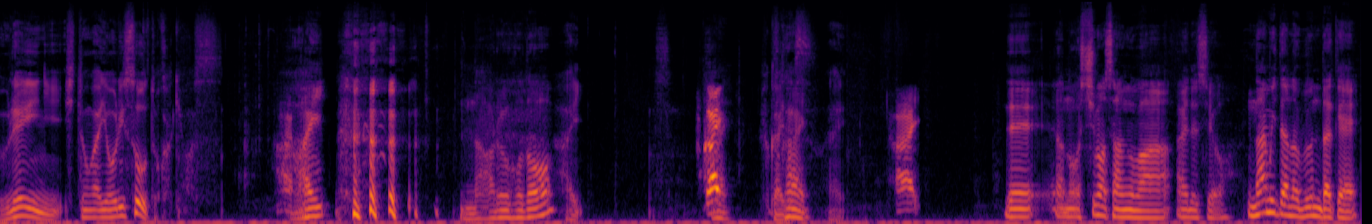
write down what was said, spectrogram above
憂いに人が寄り添うと書きます。はい。なるほど。はい。深い。深いです。はい。はい。で、あの島さんはあれですよ。涙の分だけ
